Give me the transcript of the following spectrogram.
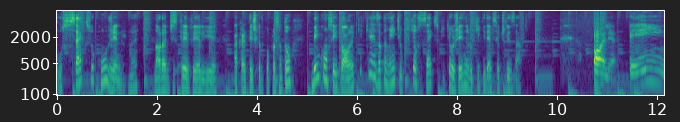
o sexo com o gênero, né? Na hora de escrever ali a característica da população. Então, bem conceitual, né? O que, é exatamente, o que é o sexo, o que é o gênero, o que, deve ser utilizado? Olha, tem.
